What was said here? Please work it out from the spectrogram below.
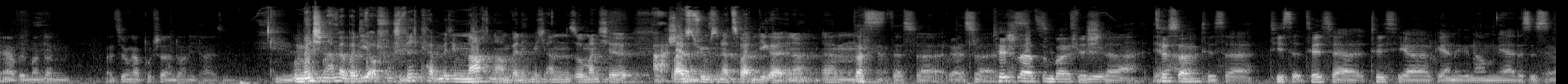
ja, will man dann als junger Butcher dann doch nicht heißen. Und Menschen haben ja bei dir auch schon Schwierigkeiten mit dem Nachnamen, wenn ich mich an so manche Ach. Livestreams in der zweiten Liga erinnere. Ähm, Das- Das war, Ja, das war Tischler das, zum Beispiel. Tischler, Tisser. Ja, Tisser, Tisser, Tisser, Tisser gerne genommen. Ja, das ist. Ja.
